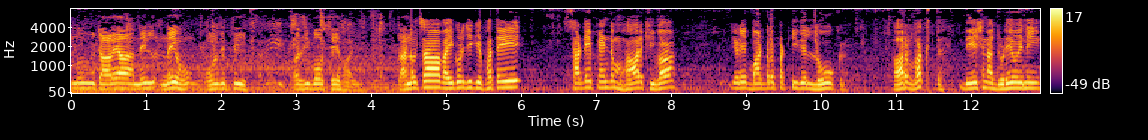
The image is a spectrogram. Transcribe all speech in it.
ਨੂੰ ਵਿਟਾਲਿਆ ਨਹੀਂ ਨਹੀਂ ਹੋ- ਹੋਣ ਦਿੱਤੀ, ਅਸੀਂ ਬਹੁਤ ਸੇਫ ਹਾਂ ਜੀ। ਧੰਨਵਾਦ। ਸਾਹਿਬ ਵਾਹਿਗੁਰੂ ਜੀ ਕੀ ਫਤਿਹ। ਸਾਡੇ ਪਿੰਡ ਮੁਹਾਰ ਖੀਵਾ, ਜਿਹੜੇ ਬਾਰਡਰ ਪੱਟੀ ਦੇ ਲੋਕ ਹਰ ਵਕਤ ਦੇਸ਼ ਨਾਲ ਜੁੜੇ ਹੋਏ ਨੇ।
